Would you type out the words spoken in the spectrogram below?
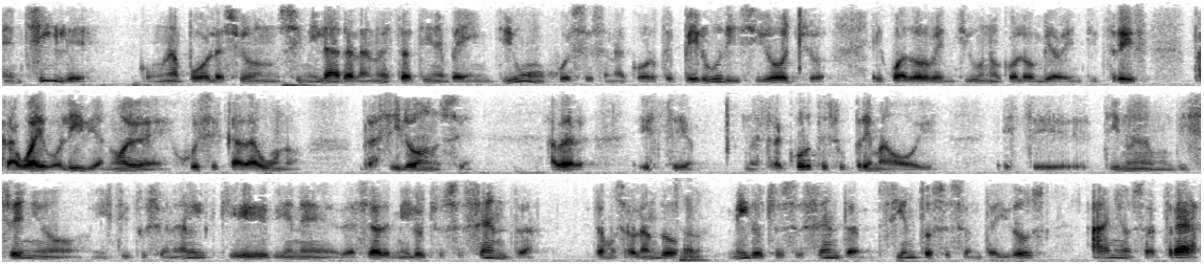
En Chile, con una población similar a la nuestra, tiene 21 jueces en la Corte, Perú 18, Ecuador 21, Colombia 23, Paraguay, Bolivia 9 jueces cada uno, Brasil 11. A ver, este, nuestra Corte Suprema hoy este, tiene un diseño institucional que viene de allá de 1860. Estamos hablando de 1860, 162 años atrás.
